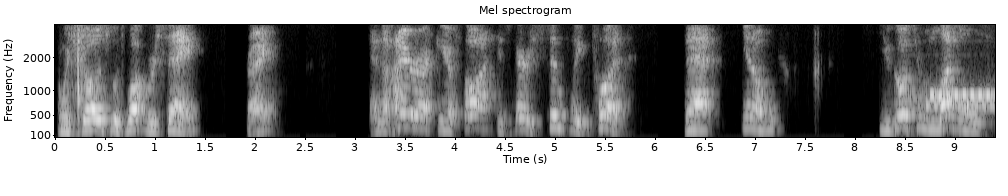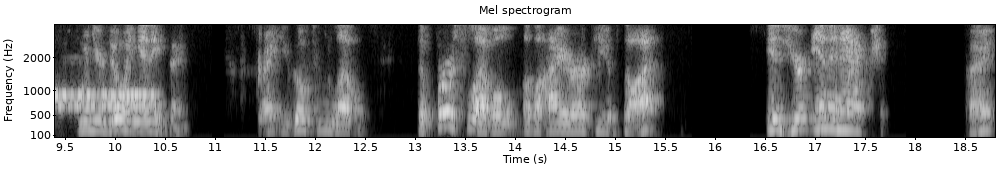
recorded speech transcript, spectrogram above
which goes with what we're saying, right? And the hierarchy of thought is very simply put that, you know, you go through levels when you're doing anything, right? You go through levels. The first level of a hierarchy of thought is you're in an action, right?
